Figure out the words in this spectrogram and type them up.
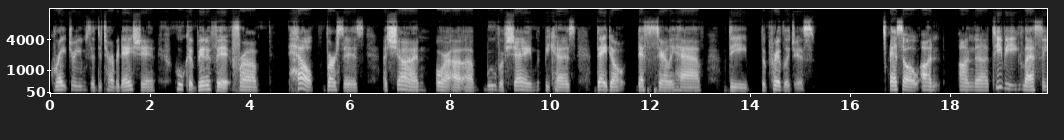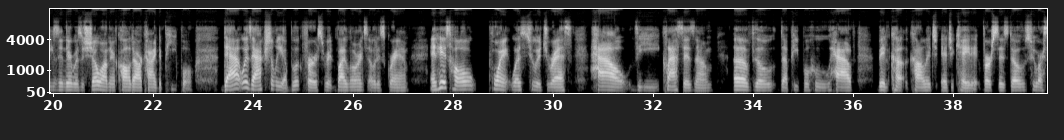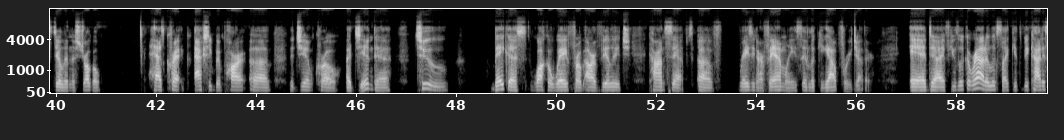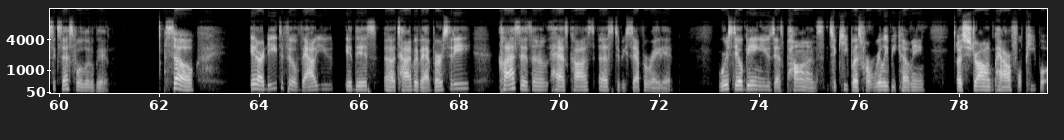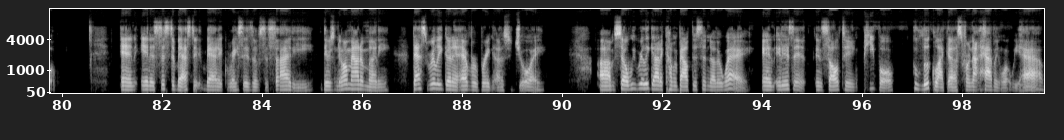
great dreams and determination who could benefit from help versus a shun or a, a move of shame because they don't necessarily have the the privileges. And so on on the TV last season, there was a show on there called Our Kind of People. That was actually a book first written by Lawrence Otis Graham. And his whole point was to address how the classism of the, the people who have been co- college educated versus those who are still in the struggle has actually been part of the Jim Crow agenda to make us walk away from our village concept of raising our families and looking out for each other. And uh, if you look around, it looks like it's been kind of successful a little bit. So, in our need to feel valued in this uh, time of adversity, classism has caused us to be separated. We're still being used as pawns to keep us from really becoming a strong, powerful people. And in a systematic racism society, there's no amount of money that's really going to ever bring us joy. Um, so we really got to come about this another way. And it isn't insulting people who look like us for not having what we have.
